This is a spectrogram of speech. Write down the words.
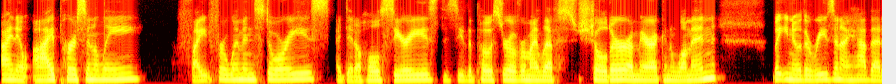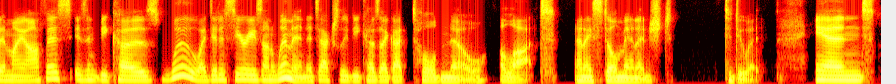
I know I personally fight for women's stories. I did a whole series to see the poster over my left shoulder, American Woman. But you know, the reason I have that in my office isn't because, woo, I did a series on women. It's actually because I got told no a lot and I still managed to do it. And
